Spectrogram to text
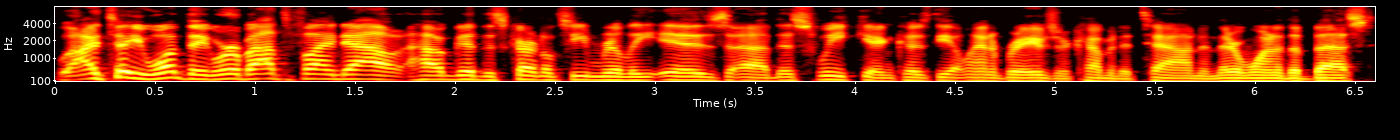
Well, I tell you one thing, we're about to find out how good this Cardinal team really is uh, this weekend because the Atlanta Braves are coming to town and they're one of the best,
